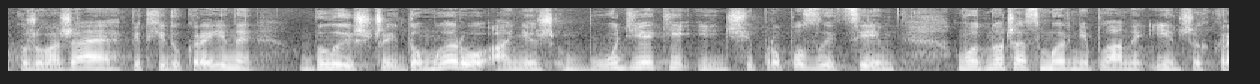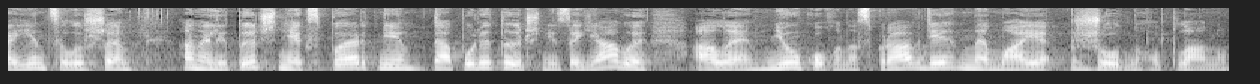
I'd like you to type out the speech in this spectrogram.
також вважає підхід України ближчий до миру аніж будь-які інші пропозиції. Водночас мирні плани інших країн це лише аналітичні, експертні та політичні заяви, але ні у кого насправді немає жодного плану.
